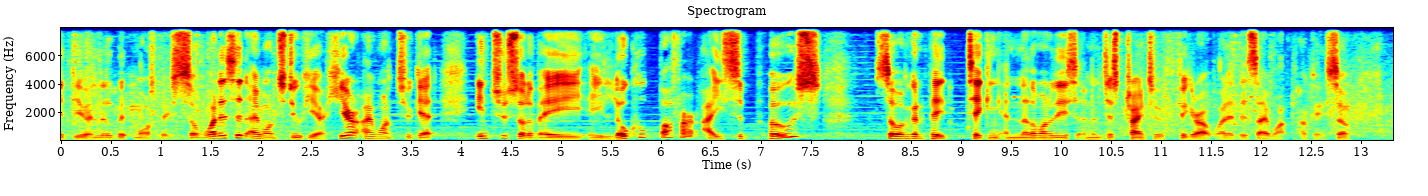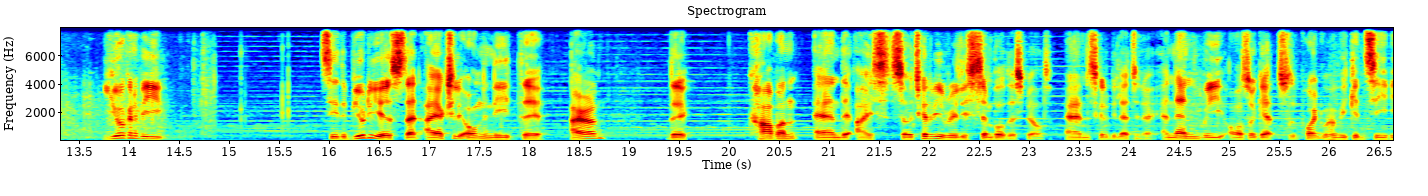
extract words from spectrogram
get you a little bit more space. So what is it I want to do here? Here I want to get into sort of a, a local buffer, I suppose. So I'm going to be taking another one of these and then just trying to figure out what it is I want. Okay, so you're going to be... See, the beauty is that I actually only need the iron, the carbon and the ice. So it's going to be really simple, this build, and it's going to be legendary. And then we also get to the point where we can see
